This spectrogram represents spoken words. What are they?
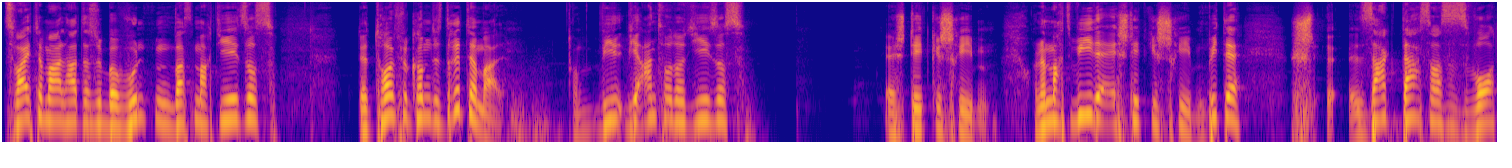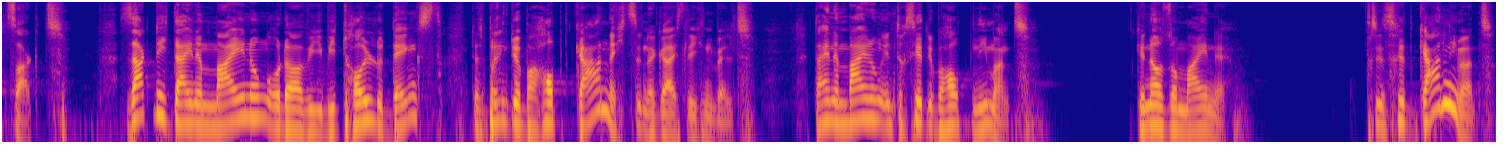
zweite Mal hat er es überwunden. Was macht Jesus? Der Teufel kommt das dritte Mal. Wie, wie antwortet Jesus? Es steht geschrieben. Und dann macht wieder, es steht geschrieben. Bitte äh, sag das, was das Wort sagt. Sag nicht deine Meinung oder wie, wie toll du denkst. Das bringt überhaupt gar nichts in der geistlichen Welt. Deine Meinung interessiert überhaupt niemand. Genauso meine. Das interessiert gar niemand.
